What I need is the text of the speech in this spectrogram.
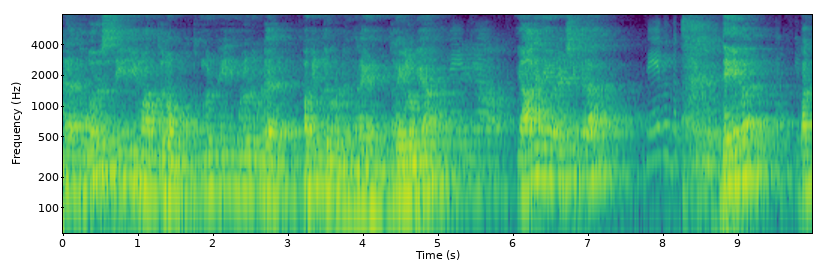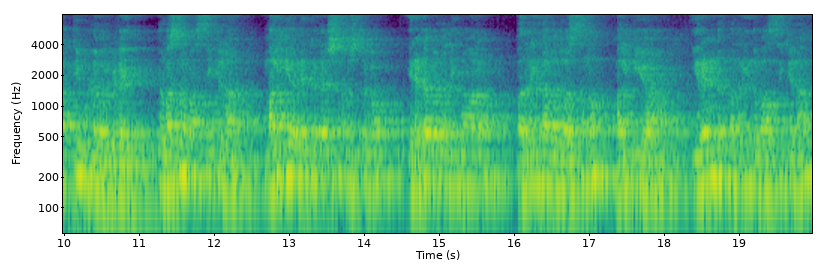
அந்த ஒரு செய்தியை மாத்திரம் உங்களுடைய உங்களோடு கூட பகிர்ந்து கொள்ளுகிறேன். ஹalleluya யாரை தேவன் ரட்சிக்கிறார்? தேவ பக்தி உள்ளவர்களை. ஒரு வசனம் வாசிக்கலாம். மல்கியா தீர்க்க தரிசன புஸ்தகம் இரண்டாவது அதிகாரம் பதினைந்தாவது வசனம் மல்கியா இரண்டு பதினைந்து வாசிக்கலாம்.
